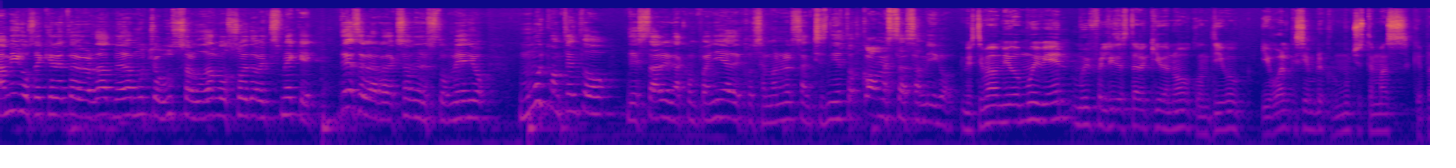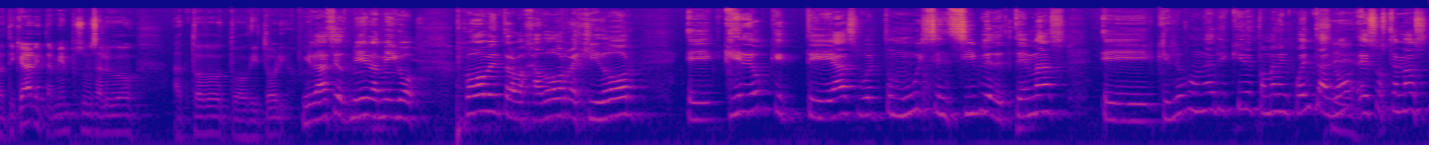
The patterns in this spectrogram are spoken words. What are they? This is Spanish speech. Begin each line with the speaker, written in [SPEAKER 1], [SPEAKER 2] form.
[SPEAKER 1] Amigos de Querétaro, de verdad, me da mucho gusto saludarlos. Soy David Smeke, desde la redacción de nuestro medio. Muy contento de estar en la compañía de José Manuel Sánchez Nieto. ¿Cómo estás, amigo?
[SPEAKER 2] Mi estimado amigo, muy bien, muy feliz de estar aquí de nuevo contigo, igual que siempre con muchos temas que platicar y también pues un saludo a todo tu auditorio.
[SPEAKER 1] Gracias, mil amigo. Joven, trabajador, regidor, eh, creo que te has vuelto muy sensible de temas eh, que luego nadie quiere tomar en cuenta, ¿no? Esos temas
